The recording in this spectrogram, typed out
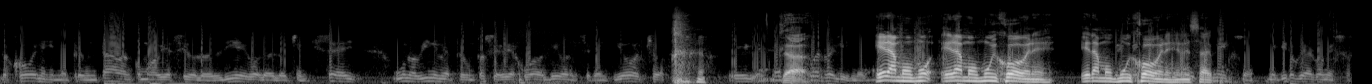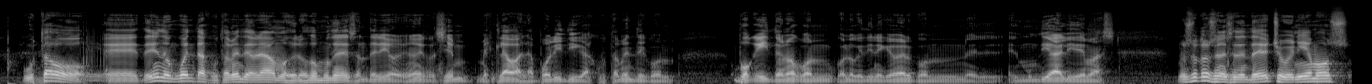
los jóvenes y me preguntaban cómo había sido lo del Diego lo del 86 uno vino y me preguntó si había jugado el Diego en el 78 eh, claro. éramos éramos muy jóvenes éramos muy jóvenes en esa época. me quiero quedar con eso. Gustavo, eh, teniendo en cuenta, justamente hablábamos de los dos mundiales anteriores, ¿no? Y recién mezclabas la política justamente con un poquito, ¿no? Con, lo que tiene que ver con el, mundial y demás. Nosotros en el 78 veníamos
